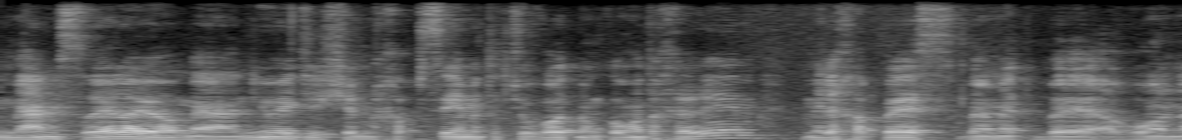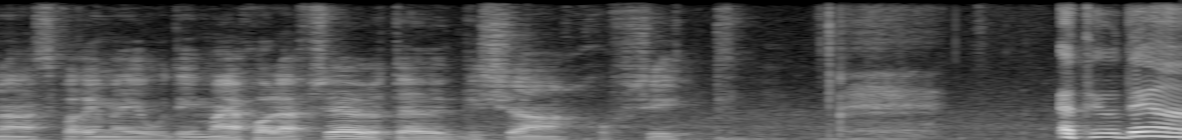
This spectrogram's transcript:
מעם ישראל היום, מהניו אייג'י שמחפשים את התשובות במקומות אחרים, מלחפש באמת בארון הספרים היהודיים. מה יכול לאפשר יותר גישה חופשית? אתה יודע,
